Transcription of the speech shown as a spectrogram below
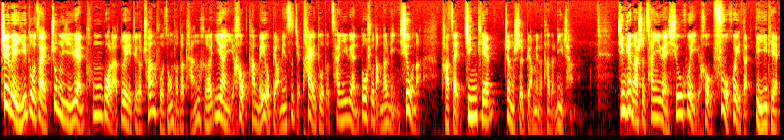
这位一度在众议院通过了对这个川普总统的弹劾议案以后，他没有表明自己态度的参议院多数党的领袖呢，他在今天正式表明了他的立场。今天呢是参议院休会以后复会的第一天，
